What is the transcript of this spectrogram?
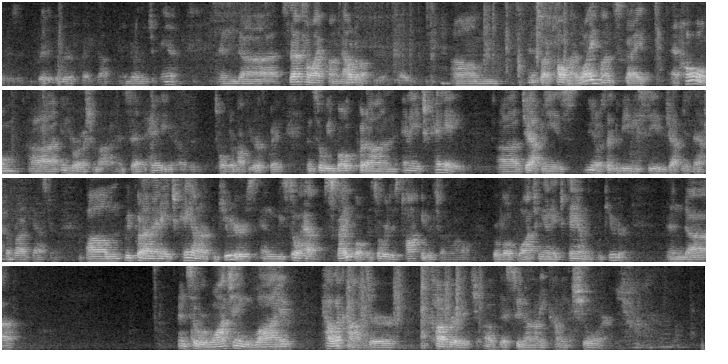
really big earthquake up in northern Japan." And uh, so that's how I found out about the earthquake. Um, and so I called my wife on Skype at home uh, in Hiroshima and said, "Hey, you know," told her about the earthquake. And so we both put on NHK, uh, Japanese, you know, it's like the BBC, the Japanese national broadcaster. Um, we put on NHK on our computers, and we still have Skype open, so we're just talking to each other while we're both watching NHK on the computer. And uh, and so we're watching live helicopter coverage of the tsunami coming ashore.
